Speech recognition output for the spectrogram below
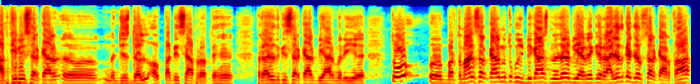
आपकी भी सरकार जिस दल और पार्टी से आप रहते हैं, राजद की सरकार बिहार में रही है तो वर्तमान सरकार में तो कुछ विकास नज़र भी आ रहा है, लेकिन राजद का जब सरकार था,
